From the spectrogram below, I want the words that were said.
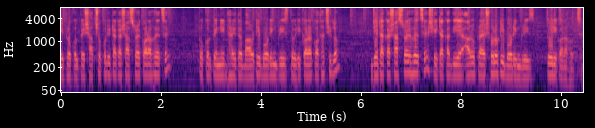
এই প্রকল্পে সাতশো কোটি টাকা সাশ্রয় করা হয়েছে। প্রকল্পে নির্ধারিত বারোটি বোর্ডিং ব্রিজ তৈরি করার কথা ছিল। যে টাকা সাশ্রয় হয়েছে, সেই টাকা দিয়ে আরও প্রায় ষোলোটি বোর্ডিং ব্রিজ তৈরি করা হচ্ছে।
